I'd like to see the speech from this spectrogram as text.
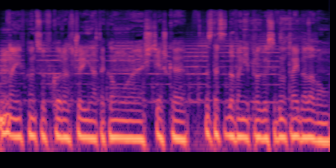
No i w końcu wkroczyli na taką e, ścieżkę zdecydowanie progresywną tribalową.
